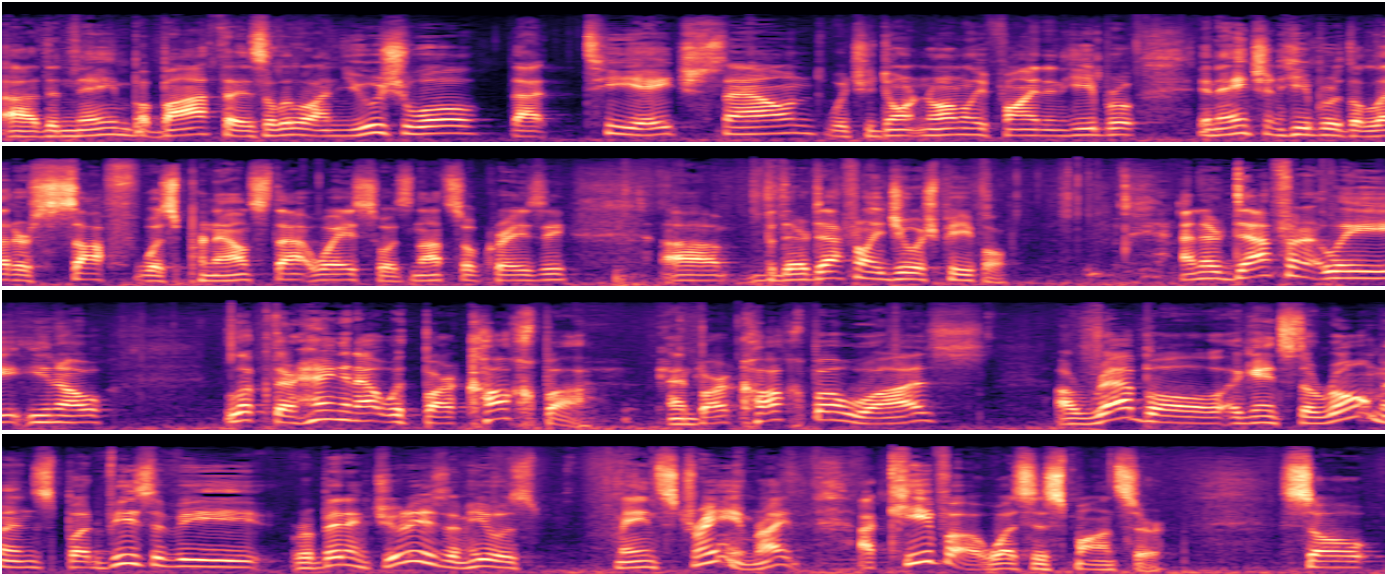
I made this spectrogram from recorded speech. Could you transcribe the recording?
Uh, the name Babatha is a little unusual, that TH sound, which you don't normally find in Hebrew. In ancient Hebrew, the letter Saf was pronounced that way, so it's not so crazy. Uh, but they're definitely Jewish people. And they're definitely, you know, look, they're hanging out with Bar Kokhba. And Bar Kokhba was a rebel against the Romans, but vis-a-vis rabbinic Judaism, he was mainstream, right? Akiva was his sponsor. So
